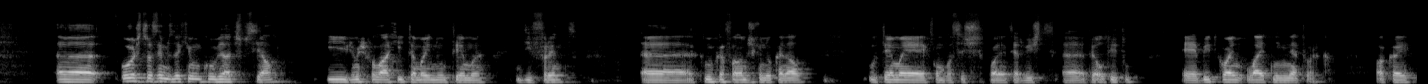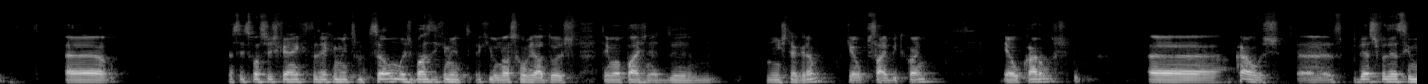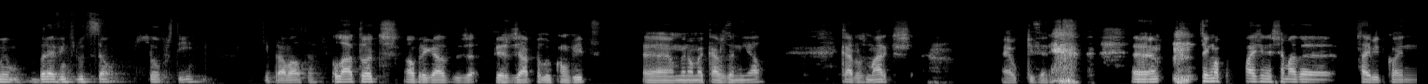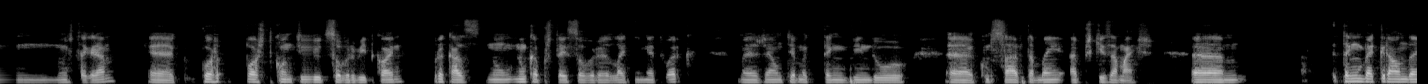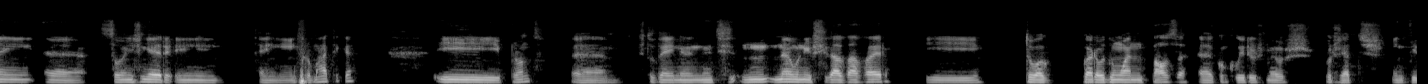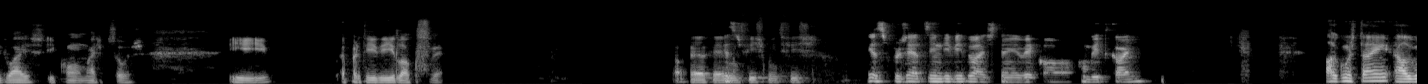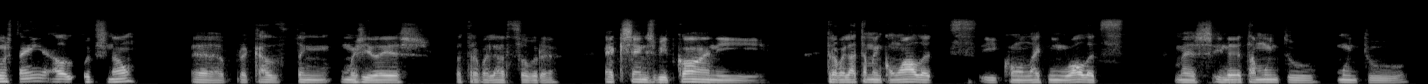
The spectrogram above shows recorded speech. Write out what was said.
Uh, hoje trazemos aqui um convidado especial e vamos falar aqui também num tema diferente uh, que nunca falamos aqui no canal. O tema é, como vocês podem ter visto uh, pelo título, é Bitcoin Lightning Network. Ok? Não sei se vocês querem fazer aqui uma introdução, mas basicamente aqui o nosso convidado hoje tem uma página de, no Instagram, que é o Psy Bitcoin, é o Carlos. Uh, Carlos, uh, se pudesses fazer assim uma breve introdução sobre ti, aqui para a malta. Olá a todos, obrigado já, desde já pelo convite. Uh, o meu nome é Carlos Daniel, Carlos Marques, é o que quiserem. tenho uma página chamada Psy Bitcoin no Instagram, posto conteúdo sobre Bitcoin. Por acaso nunca postei sobre Lightning Network, mas é um tema que tenho vindo a começar também a pesquisar mais. Um, tenho um background em. Uh, sou engenheiro em, em, informática e pronto, uh, estudei na, na, Universidade de Aveiro e estou agora de um ano de pausa a concluir os meus projetos individuais e com mais pessoas. E a partir daí logo se vê. Ok, ok, Esses, muito fixe, muito fixe. Esses projetos individuais têm a ver com, com Bitcoin? Alguns têm, alguns têm, outros não. Uh, por acaso tenho umas ideias para trabalhar sobre exchange Bitcoin e trabalhar também com wallets e com Lightning Wallets, mas ainda está muito, muito,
